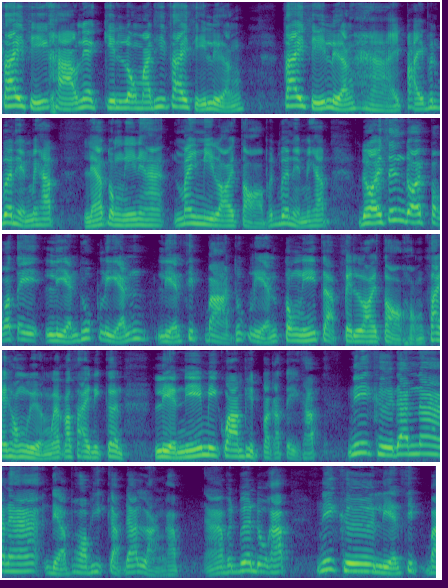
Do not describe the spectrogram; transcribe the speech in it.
ไส้สีขาวเนี่ยกินลงมาที่ไส้สีเหลืองไส้สีเหลืองหายไปเพื่อนๆเห็นไหมครับ แล้วตรงนี้เนี่ยฮะไม่มีรอยต่อเพื่อนๆเห็นไหมครับ โดยซึ่งโดยปกติเหรียญทุกเหรียญเหรียญ10 บาททุกเหรียญตรงนี้จะเป็นรอยต่อของไส้ทองเหลืองแล้วก็ไส้นิกเกิลเหรียญนี้มีความผิดปกติครับ นี่คือด้านหน้านะฮะ เดี๋ยวพอพลิกกลับด้านหลังครับ อ่า เพื่อนๆดูครับ นี่คือเหรียญ10 บ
